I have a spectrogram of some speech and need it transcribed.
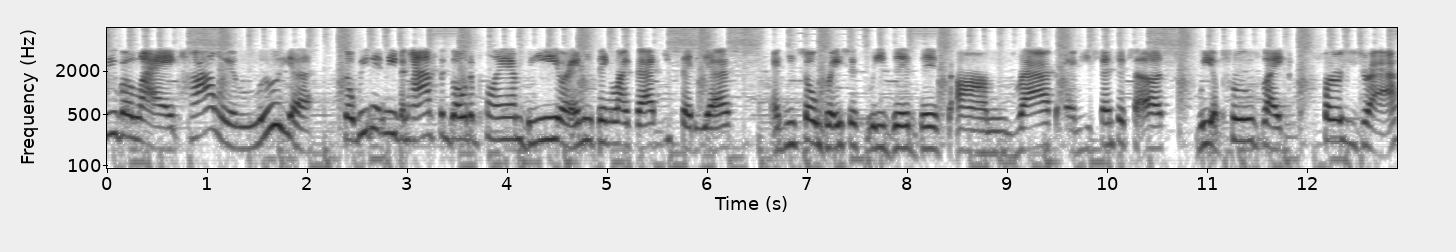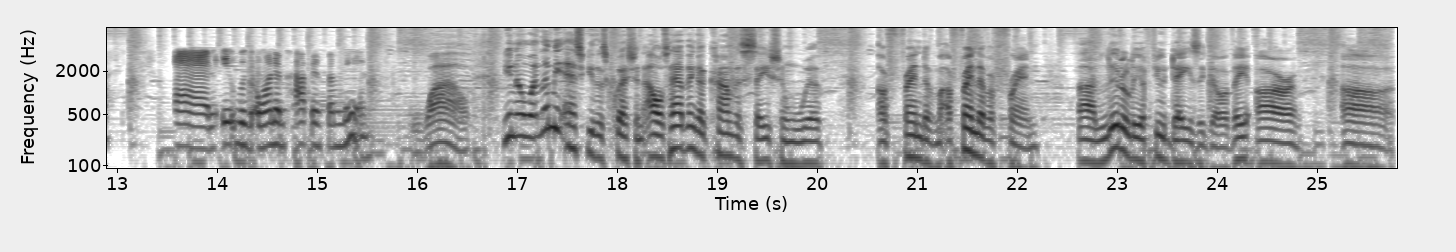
we were like, hallelujah. So we didn't even have to go to plan B or anything like that. He said yes. And he so graciously did this um, rap and he sent it to us. We approved like first draft and it was on and popping from there. Wow. You know what? Let me ask you this question. I was having a conversation with a friend of my, a friend of a friend, uh, literally a few days ago. They are uh,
